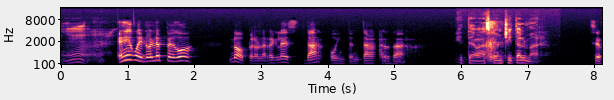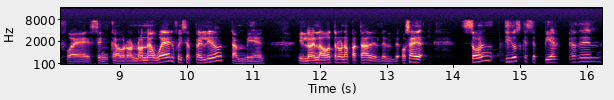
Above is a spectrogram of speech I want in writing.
Mm. Eh, güey, no le pegó. No, pero la regla es dar o intentar dar. Y te vas con Chita al mar. Se fue, se encabronó Nahuel, fue y se peleó también. Y luego en la otra una patada del... o sea, son tíos que se pierden,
